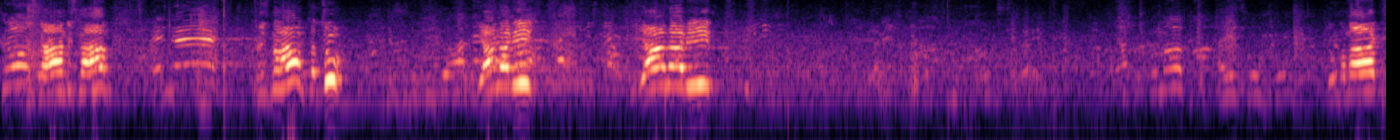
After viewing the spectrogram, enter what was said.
Müssen wir haben, müssen wir haben! Müssen wir haben, dazu! Ja, Navid! Ja, Navid! Super, Max!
